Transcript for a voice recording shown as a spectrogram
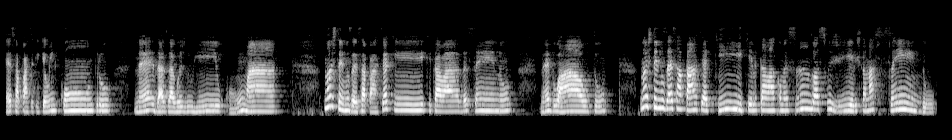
essa parte aqui que é o encontro, né, das águas do rio com o mar. Nós temos essa parte aqui que está lá descendo, né, do alto. Nós temos essa parte aqui que ele está lá começando a surgir, ele está nascendo.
